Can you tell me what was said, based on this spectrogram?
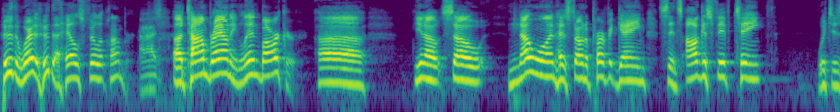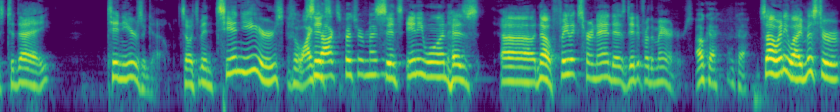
Who the where? Who the hell's Philip Humber? uh, Tom Browning, Len Barker. Uh, you know, so no one has thrown a perfect game since August 15th, which is today, 10 years ago. So it's been 10 years. The White since, Sox pitcher, maybe. Since anyone has, uh, no, Felix Hernandez did it for the Mariners. Okay. Okay. So anyway, Mr.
